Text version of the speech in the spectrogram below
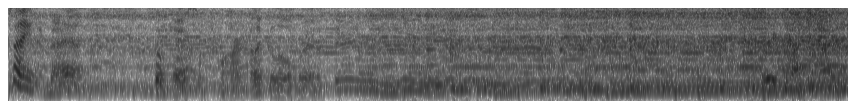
This ain't bad. Okay so far. I like the little riff. Very Crash Diet.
